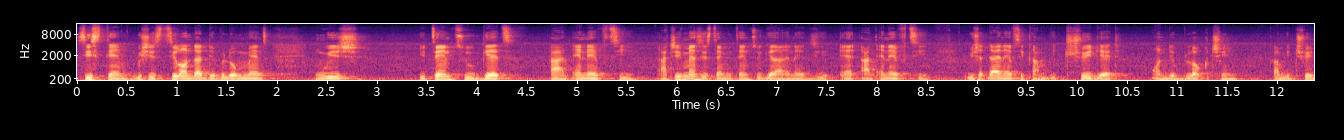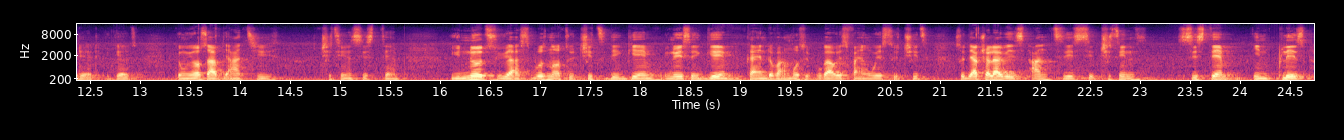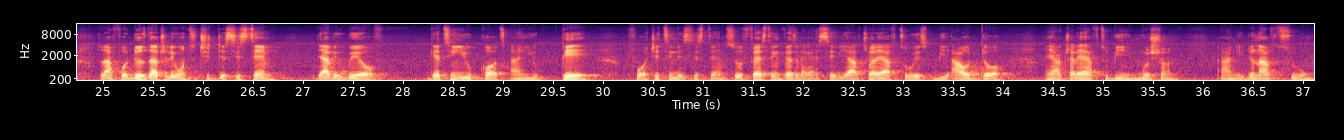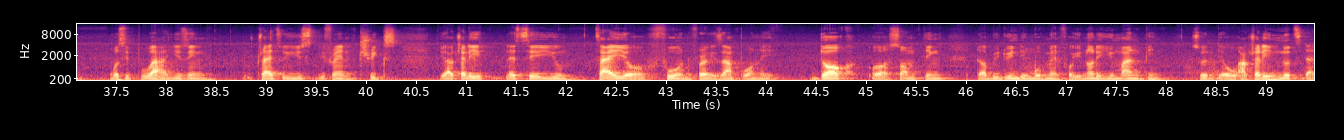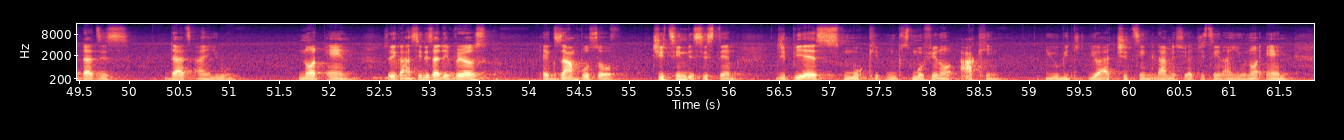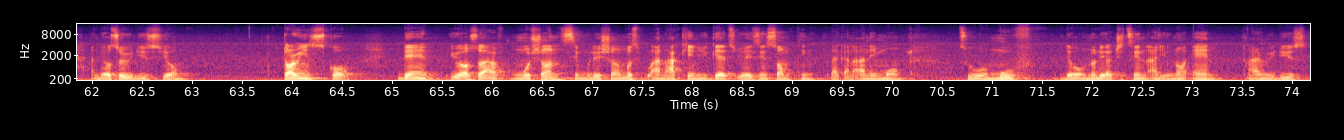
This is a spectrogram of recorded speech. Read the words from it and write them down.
system which is still under development in which you tend to get an nft achievement system you tend to get an energy an nft which that nft can be traded on the blockchain can be traded you get. Then we also have the anti-cheating system. You note you are supposed not to cheat the game. You know it's a game kind of and most people always find ways to cheat. So they actually have this anti-cheating system in place so that for those that actually want to cheat the system they have a way of getting you caught and you pay for cheating the system. So first thing first like i said you actually have to always be outdoor you actually have to be in motion. And you don't have to most people are using try to use different tricks. You actually let's say you tie your phone for example on a dock or something that will be doing the movement for you not a human being. So they will actually note that that is that and you not end. So you can see these are the various examples of cheating the system. Gps smoking, or hacking you be you are cheating. That means you are cheating and you will not earn and they also reduce your Turing score. Then you also have motion simulation. Most people are hacking you get you're using something like an animal to move. They will know they are cheating and you not earn and reduce.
